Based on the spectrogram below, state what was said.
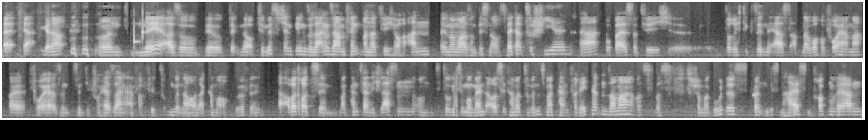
Äh, ja, genau. Und nee, also wir blicken da optimistisch entgegen. So langsam fängt man natürlich auch an, immer mal so ein bisschen aufs Wetter zu schielen, ja, wobei es natürlich äh, richtig Sinn erst ab einer Woche vorher macht, weil vorher sind, sind die Vorhersagen einfach viel zu ungenau, da kann man auch würfeln. Aber trotzdem, man kann es ja nicht lassen und so wie es im Moment aussieht, haben wir zumindest mal keinen verregneten Sommer, was, was schon mal gut ist. Könnte ein bisschen heiß und trocken werden.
